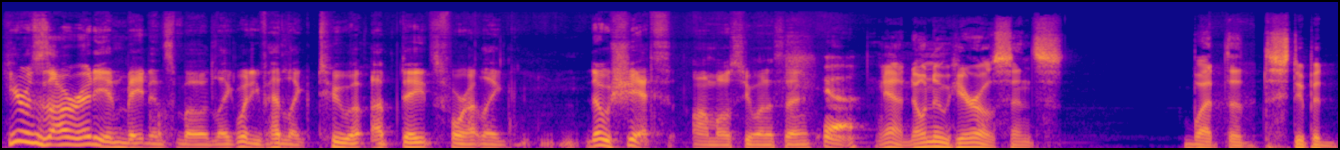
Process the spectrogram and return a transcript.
Heroes is already in maintenance mode. Like what you've had like two updates for like no shit almost. You want to say? Yeah. Yeah, no new heroes since what the, the stupid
